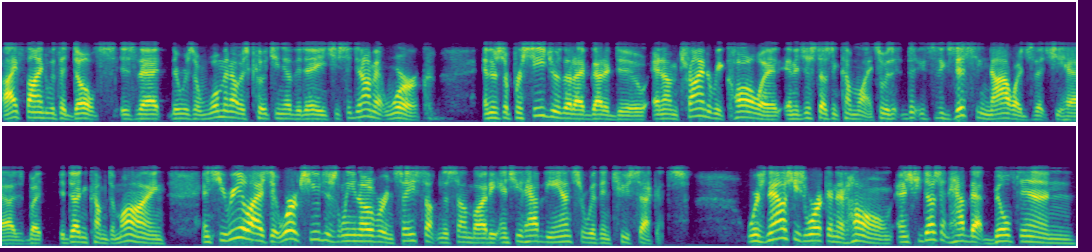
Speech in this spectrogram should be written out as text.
I find with adults is that there was a woman I was coaching the other day, and she said, You know, I'm at work, and there's a procedure that I've got to do, and I'm trying to recall it, and it just doesn't come to mind. So it's existing knowledge that she has, but it doesn't come to mind. And she realized at work, she would just lean over and say something to somebody, and she'd have the answer within two seconds. Whereas now she's working at home, and she doesn't have that built in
